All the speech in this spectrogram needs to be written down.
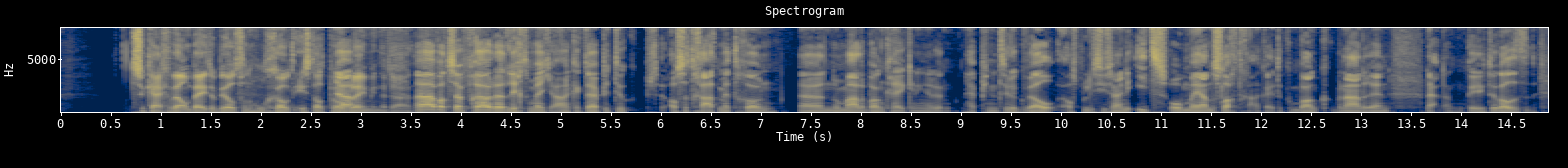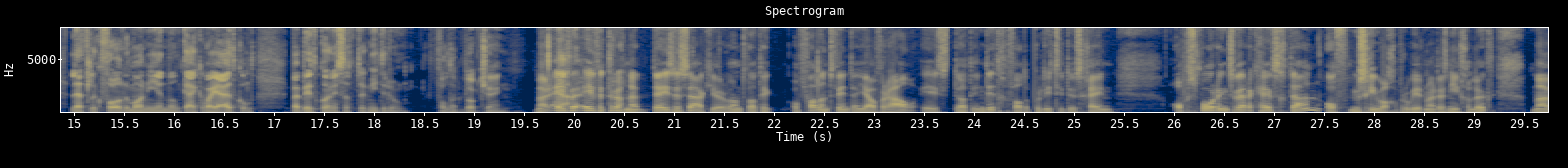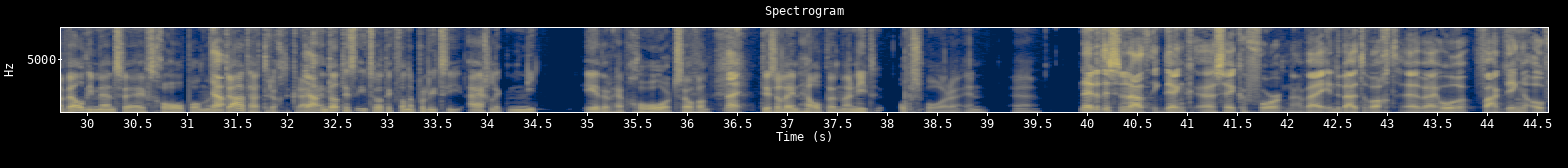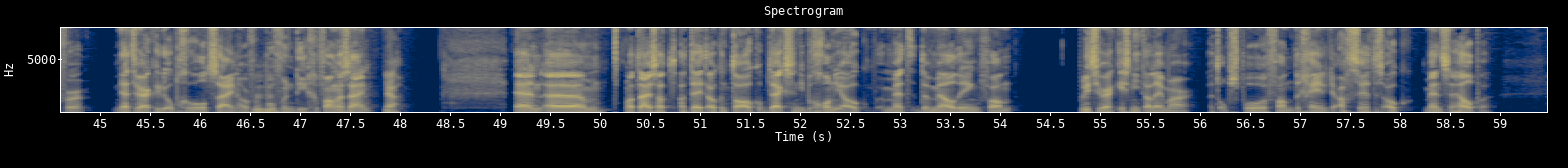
ze krijgen wel een beter beeld van hoe groot is dat probleem inderdaad. Ja, WhatsApp-fraude ligt een beetje aan. Kijk, daar heb je natuurlijk, als het gaat met gewoon eh, normale bankrekeningen, dan heb je natuurlijk wel als politie zijnde iets om mee aan de slag te gaan. Kun je natuurlijk een bank benaderen en nou, dan kun je natuurlijk altijd letterlijk follow the money en dan kijken waar je uitkomt. Bij Bitcoin is dat natuurlijk niet te doen. Van het blockchain. Maar even, even terug naar deze zaak, Jur. Want wat ik opvallend vind aan jouw verhaal is dat in dit geval de politie dus geen opsporingswerk heeft gedaan. Of misschien wel geprobeerd, maar dat is niet gelukt. Maar wel die mensen heeft geholpen om hun Ja. data terug te krijgen. Ja. En dat is iets wat ik van de politie eigenlijk niet eerder heb gehoord. Zo van, Nee, het is alleen helpen, maar niet opsporen. En eh, Nee, dat is inderdaad, ik denk eh, zeker voor nou, wij in de buitenwacht, eh, wij horen vaak dingen over netwerken die opgerold zijn, over Mhm. boeven die gevangen zijn. Ja. En ehm Matthijs had, had, deed ook een talk op Dex en die begon hij ook met de melding van politiewerk is niet alleen maar het opsporen van degene die erachter zit, het is ook mensen helpen.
